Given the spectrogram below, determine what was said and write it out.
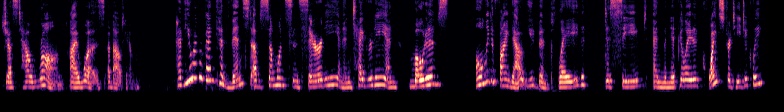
just how wrong I was about him. Have you ever been convinced of someone's sincerity and integrity and motives only to find out you'd been played, deceived, and manipulated quite strategically?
